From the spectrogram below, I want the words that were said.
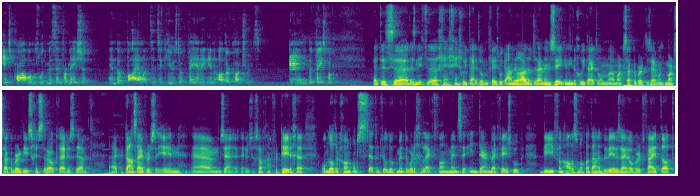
its problems with misinformation, and the violence it's accused of fanning in other countries. the Facebook Het is, uh, het is niet, uh, geen, geen goede tijd om Facebook aandeelhouder te zijn en zeker niet een goede tijd om uh, Mark Zuckerberg te zijn. Want Mark Zuckerberg die is gisteren ook tijdens de kwartaalcijfers in ehm, zichzelf gaan verdedigen. Omdat er gewoon ontzettend veel documenten worden gelekt van mensen intern bij Facebook. Die van alles en nog wat aan het beweren zijn over het feit dat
